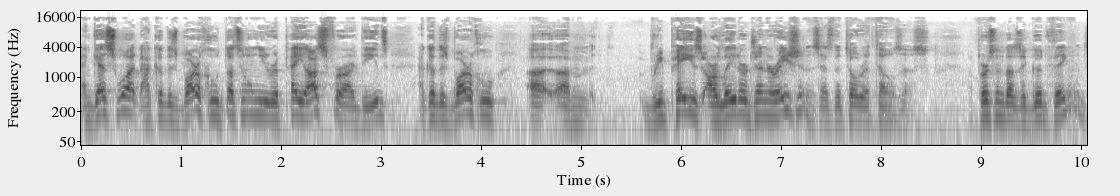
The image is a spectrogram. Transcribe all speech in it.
And guess what? Hakadosh Baruch Hu doesn't only repay us for our deeds. Hakadosh Baruch Hu uh, um, repays our later generations, as the Torah tells us. A person does a good thing,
